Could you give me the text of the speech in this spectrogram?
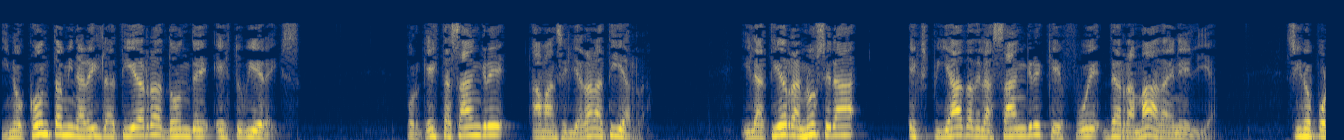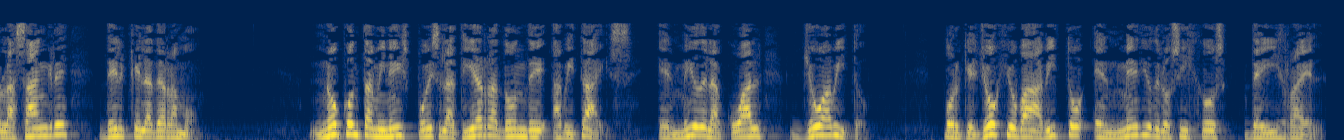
Y no contaminaréis la tierra donde estuviereis, porque esta sangre amancillará la tierra, y la tierra no será expiada de la sangre que fue derramada en ella, sino por la sangre del que la derramó. No contaminéis pues la tierra donde habitáis, en medio de la cual yo habito, porque yo Jehová habito en medio de los hijos de Israel.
